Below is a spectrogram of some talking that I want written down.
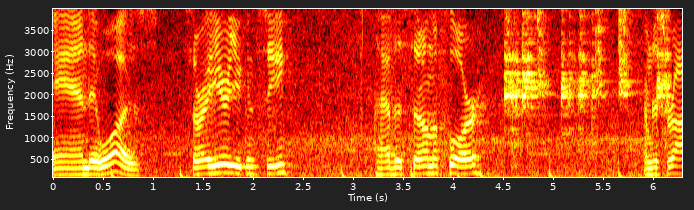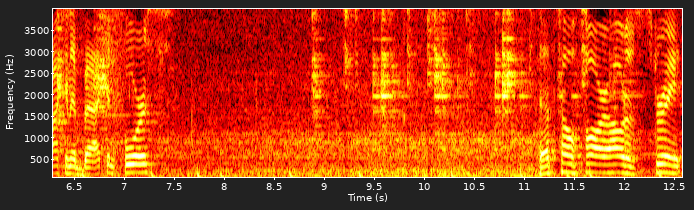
and it was. So right here you can see, I have this set on the floor. I'm just rocking it back and forth. That's how far out of straight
